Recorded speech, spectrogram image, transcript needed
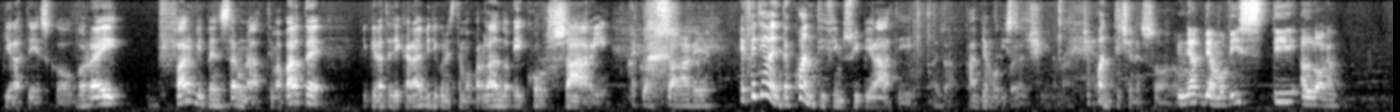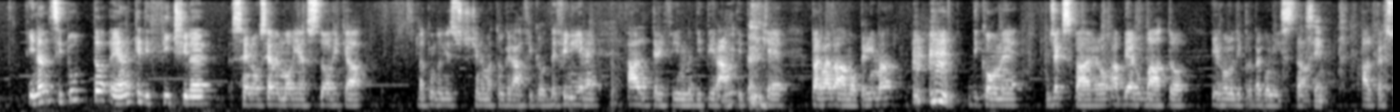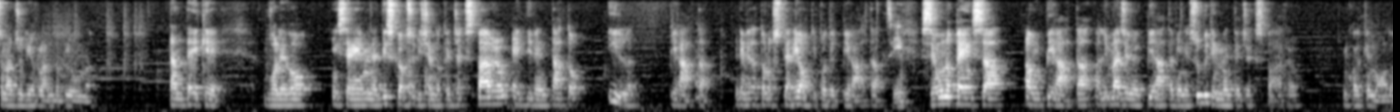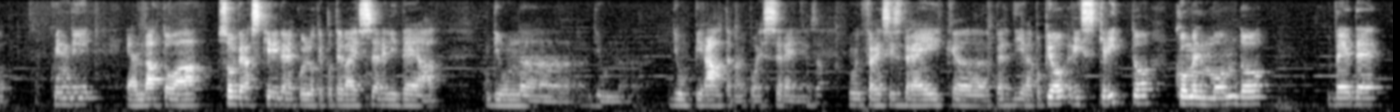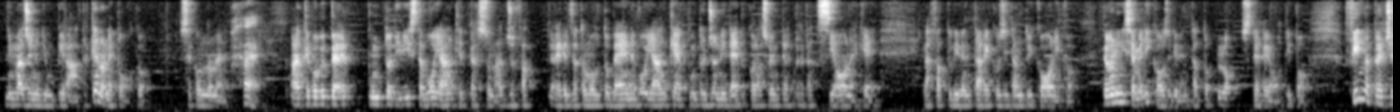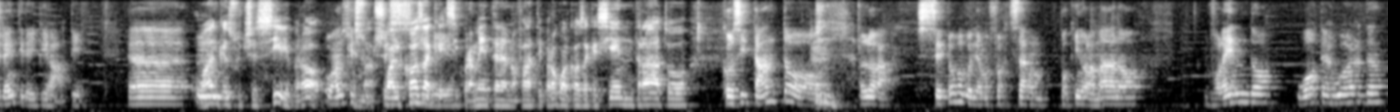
piratesco, vorrei farvi pensare un attimo, a parte i pirati dei Caraibi di cui ne stiamo parlando e Corsari, I corsari. effettivamente quanti film sui pirati Esatto. abbiamo visto al cinema? Cioè quanti ce ne sono? Ne abbiamo visti. Allora, innanzitutto è anche difficile, se non si ha memoria storica dal punto di vista cinematografico, definire altri film di pirati perché parlavamo prima di come Jack Sparrow abbia rubato il ruolo di protagonista Sì, al personaggio di Orlando Bloom. Tant'è che volevo inserirmi nel discorso dicendo che Jack Sparrow è diventato il pirata, è diventato lo stereotipo del pirata. sì, Se uno pensa a un pirata, all'immagine del pirata viene subito in mente Jack Sparrow, in qualche modo. Quindi è andato a sovrascrivere quello che poteva essere l'idea di un, eh, di un, di un pirata, come può essere Esatto. un Francis Drake, eh, per dire, ha proprio riscritto come il mondo vede l'immagine di un pirata, che non è poco, secondo me. Eh, Anche proprio per punto di vista, voi anche il personaggio fatto- realizzato molto bene, voi anche appunto Johnny Depp con la sua interpretazione che l'ha fatto diventare così tanto iconico. Per un insieme di cose è diventato lo stereotipo. Film precedenti dei pirati. eh, o un- anche successivi però, O anche insomma, successivi. qualcosa che sicuramente ne hanno fatti, però qualcosa che sia entrato... così tanto allora se proprio vogliamo forzare un pochino la mano volendo Waterworld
